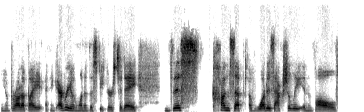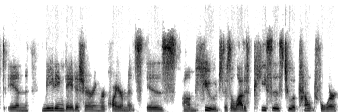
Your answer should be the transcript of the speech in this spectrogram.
you know, brought up by I think every one of the speakers today, this concept of what is actually involved in meeting data sharing requirements is um, huge. There's a lot of pieces to account for.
